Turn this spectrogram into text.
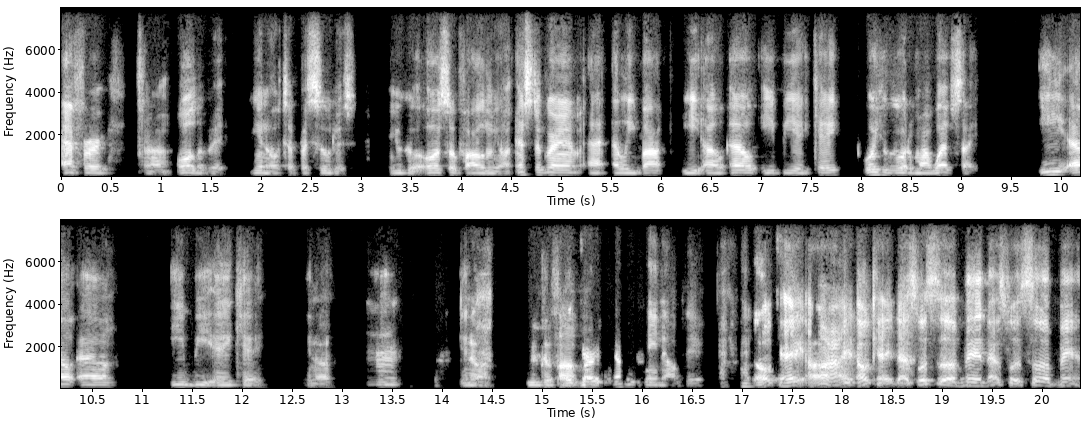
effort, um, all of it, you know, to pursue this. You could also follow me on Instagram at Ellie Bach, E L L E B A K, or you can go to my website, E L L E B A K. You know, Mhm. you know, you could find Okay. everything out there. Okay, all right, okay, that's what's up, man. That's what's up, man.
